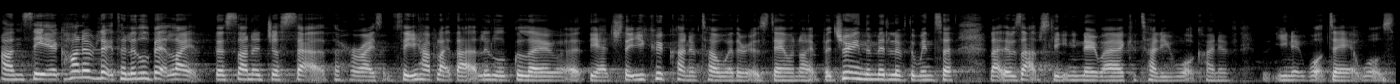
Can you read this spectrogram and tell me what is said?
um, see it kind of looked a little bit like the sun had just set at the horizon. So you have like that little glow at the edge, so you could kind of tell whether it was day or night. But during the middle of the winter, like there was absolutely no way I could tell you what kind of, you know, what day it was.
